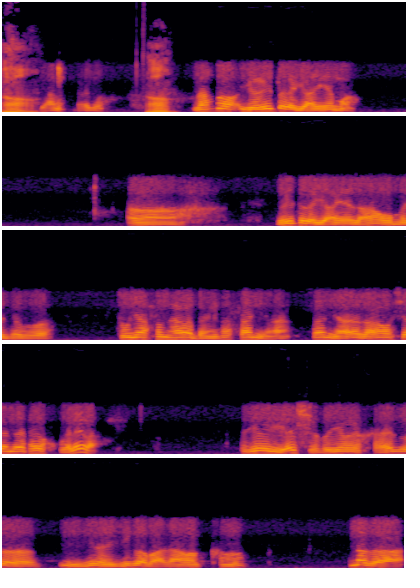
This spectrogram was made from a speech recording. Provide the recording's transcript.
啊两个孩子，啊然后由于这个原因嘛，嗯、由于这个原因，然后我们就是中间分开了，等于说三年，三年，然后现在他又回来了，因为也许是因为孩子一人一个吧，然后可能那个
